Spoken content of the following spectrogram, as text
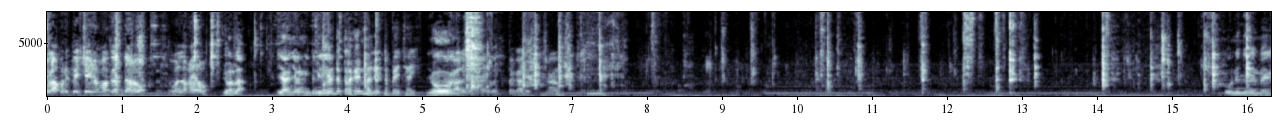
Wala pa rin pechay na maganda, no? Malaki, no? Wala. Yan yun, binili. Maganda talaga yung maliit na pechay. Yun. Tagalog Tagalog. Tagalog. Hmm. Kunin niyo yung may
